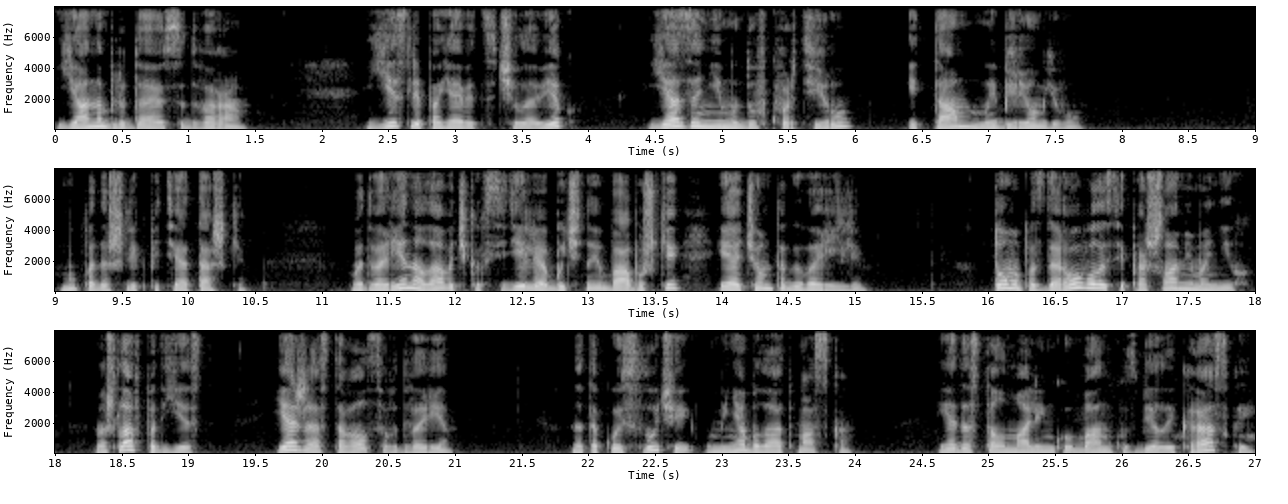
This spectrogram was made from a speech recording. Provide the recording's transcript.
Я наблюдаю со двора. Если появится человек, я за ним иду в квартиру, и там мы берем его. Мы подошли к пятиэтажке. Во дворе на лавочках сидели обычные бабушки и о чем-то говорили. Тома поздоровалась и прошла мимо них. Вошла в подъезд. Я же оставался во дворе. На такой случай у меня была отмазка. Я достал маленькую банку с белой краской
